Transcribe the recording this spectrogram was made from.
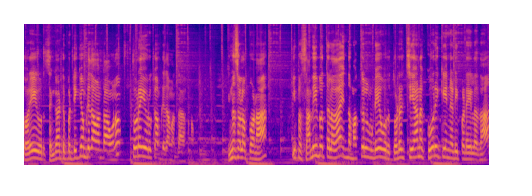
துறையூர் செங்காட்டுப்பட்டிக்கும் அப்படி தான் வந்தாகணும் துறையூருக்கும் அப்படி தான் வந்தாகணும். இன்னும் சொல்லப்போனால் இப்போ சமீபத்தில் தான் இந்த மக்களுடைய ஒரு தொடர்ச்சியான கோரிக்கையின் அடிப்படையில் தான்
